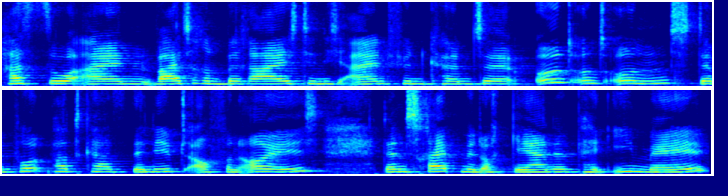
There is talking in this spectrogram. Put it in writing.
hast du einen weiteren Bereich, den ich einführen könnte und, und, und, der Podcast, der lebt auch von euch, dann schreibt mir doch gerne per E-Mail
